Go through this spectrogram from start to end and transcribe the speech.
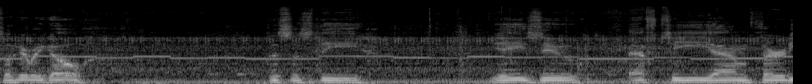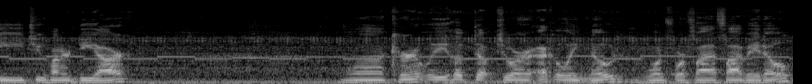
so here we go. This is the Yaesu FTM 3200DR. Uh, currently hooked up to our Echolink node 145580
